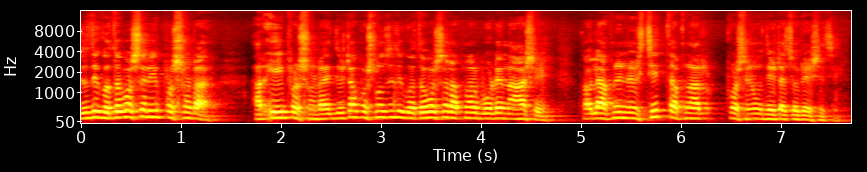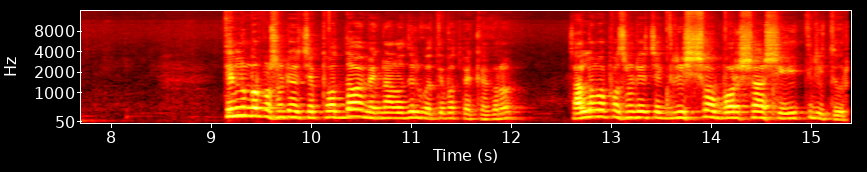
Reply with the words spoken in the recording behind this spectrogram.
যদি গত বছর এই প্রশ্নটা আর এই প্রশ্নটা, এই দুইটা প্রশ্ন যদি গত বছর আপনার বোর্ডে না আসে, তাহলে আপনি নিশ্চিত আপনার প্রশ্নের মধ্যে এটা চলে এসেছে। তিন নম্বর প্রশ্নটি হচ্ছে, পদ্মা ও মেঘনা নদীর গতিপথ ব্যাখ্যা করো। চার নম্বর প্রশ্নটি হচ্ছে, গ্রীষ্ম, বর্ষা, শীত, ঋতুর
